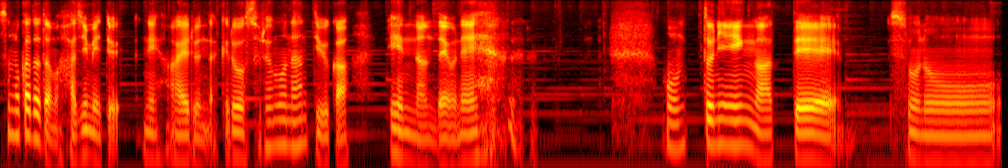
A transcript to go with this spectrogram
その方とも初めてね、会えるんだけど、それもなんていうか、縁なんだよね。本当に縁があって、その、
